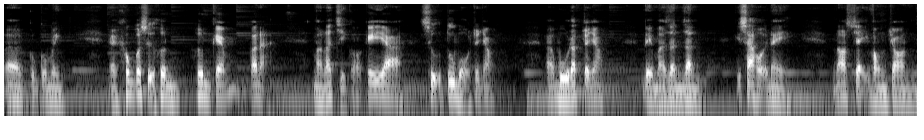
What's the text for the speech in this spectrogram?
uh, của của mình. Ờ, không có sự hơn hơn kém các ạ mà nó chỉ có cái uh, sự tu bổ cho nhau uh, bù đắp cho nhau. Để mà dần dần cái xã hội này nó chạy vòng tròn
